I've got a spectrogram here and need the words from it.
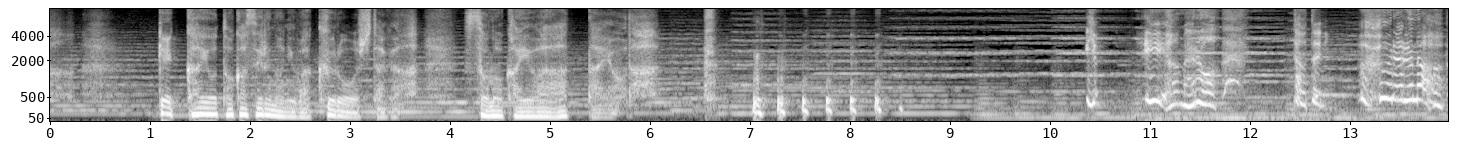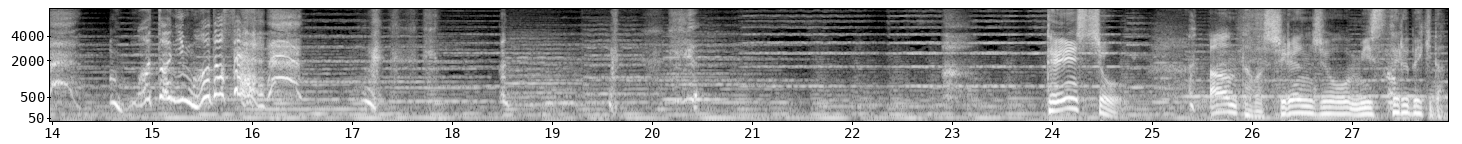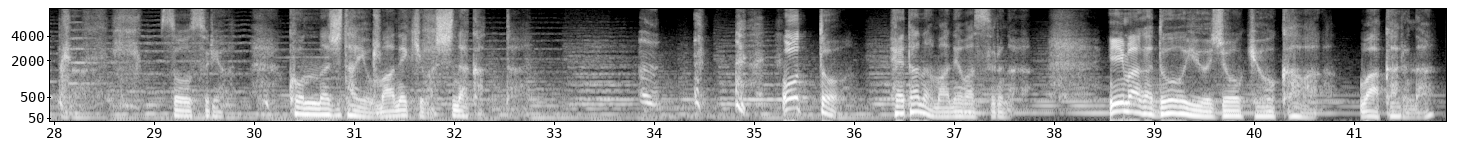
結界を解かせるのには苦労したがその甲斐はあったようだ。ややめろ。盾に触れるな。元に戻せ。天使長あんたは試練場を見捨てるべきだった。なそうすりゃこんな事態を招きはしなかった。おっと下手な真似はするな。今がどういう状況かはわかるな。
